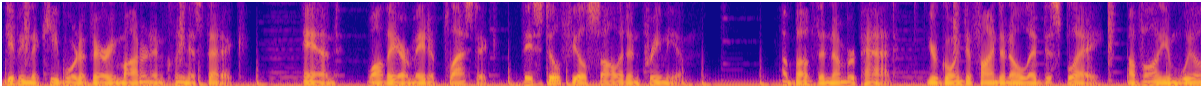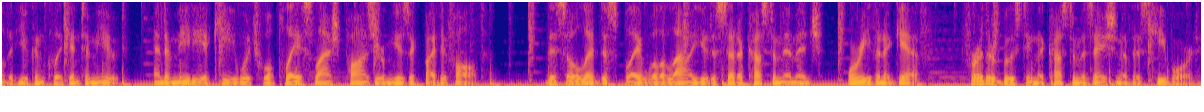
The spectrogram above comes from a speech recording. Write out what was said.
giving the keyboard a very modern and clean aesthetic. And, while they are made of plastic, they still feel solid and premium. Above the number pad, you're going to find an OLED display, a volume wheel that you can click into mute, and a media key which will play slash pause your music by default. This OLED display will allow you to set a custom image, or even a GIF, further boosting the customization of this keyboard.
